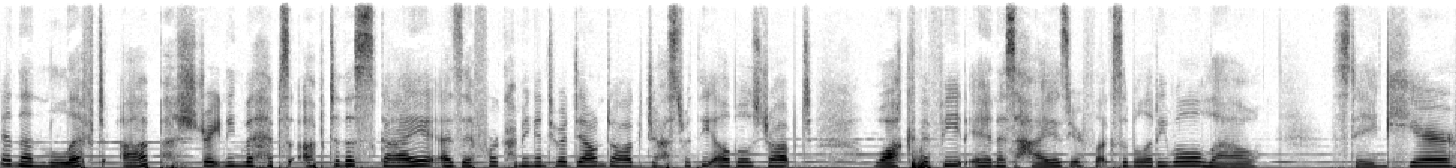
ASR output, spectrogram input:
and then lift up, straightening the hips up to the sky as if we're coming into a down dog just with the elbows dropped. Walk the feet in as high as your flexibility will allow. Staying here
